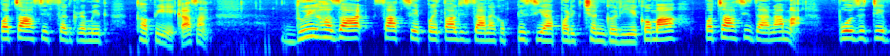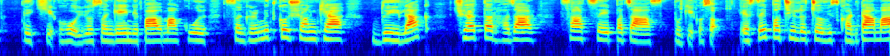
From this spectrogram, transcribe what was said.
पचासी संक्रमित थपिएका छन्। दुई हजार सात सय पैँतालिसजनाको पिसिआर परीक्षण गरिएकोमा पचासीजनामा पोजिटिभ देखिएको हो। यो सँगै नेपालमा कुल संक्रमितको सङ्ख्या दुई लाख छिहत्तर हजार सात सय पचास पुगेको छ। यस्तै पछिल्लो चौबिस घण्टामा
